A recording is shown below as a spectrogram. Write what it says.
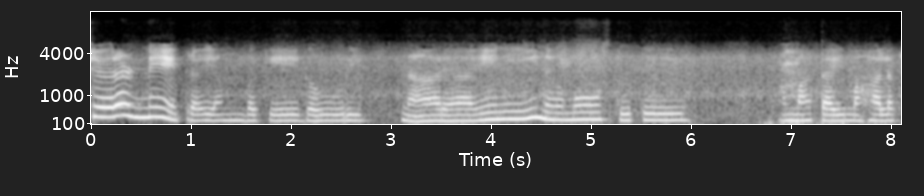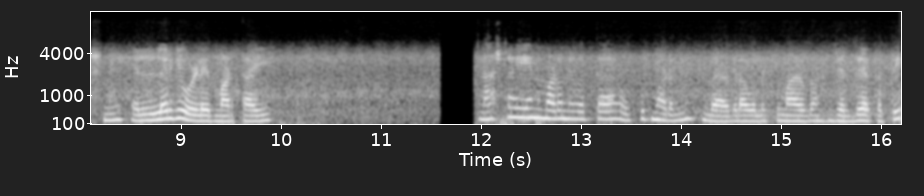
ಶರಣ್ಯೆ ತ್ರಯಂಬಕೆ ಗೌರಿ, ನಾರಾಯಣಿ ನಮೋಸ್ತುತೆ. ಅಮ್ಮ, ತಾಯಿ, ಮಹಾಲಕ್ಷ್ಮಿ, ಎಲ್ಲರಿಗೂ ಒಳ್ಳೇದು ಮಾಡ್ತಾಯಿ. ನಾಷ್ಟ ಏನು ಮಾಡೋಣ ಇವತ್ತು? ಉಪ್ಪಿಟ್ಟು ಮಾಡೋಣ ಬೇಡ, ಅವಲಕ್ಕಿ ಮಾಡೋಣ ಜಲ್ದಿ ಆಕತಿ.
